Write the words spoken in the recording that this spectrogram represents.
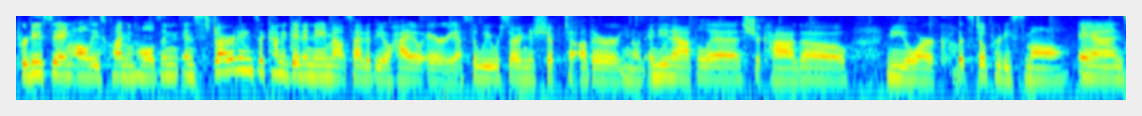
producing all these climbing holds and, and starting to kind of get a name outside of the ohio area. So we were starting to ship to other you know indianapolis chicago new york but still pretty small. And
